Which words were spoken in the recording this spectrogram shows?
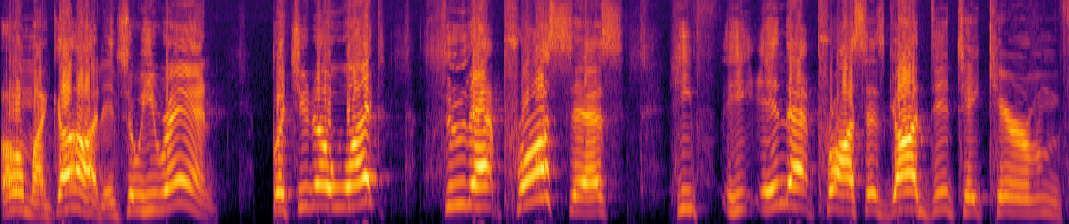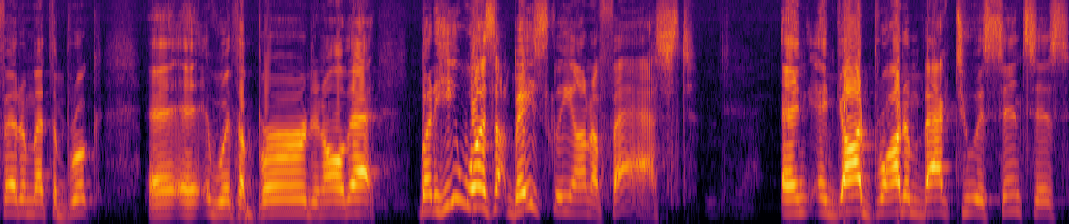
oh my God. And so he ran. But you know what? Through that process, he, he in that process, God did take care of him and fed him at the brook and, and with a bird and all that. But he was basically on a fast. And, and God brought him back to his senses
